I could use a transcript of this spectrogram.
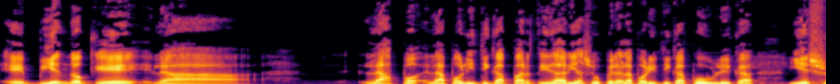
eh, viendo que la, la, la, política partidaria supera la política pública y es,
